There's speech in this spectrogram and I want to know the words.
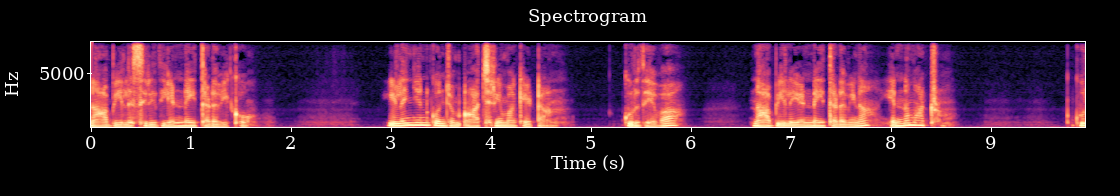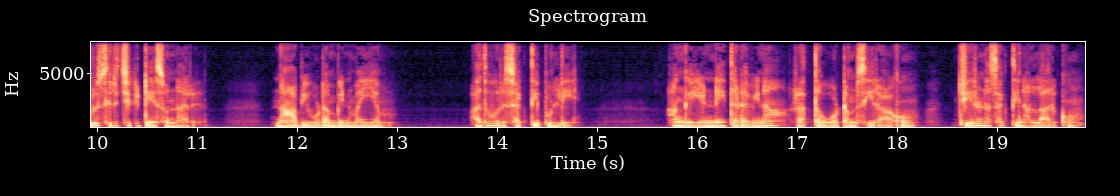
நாபியில் சிறிது எண்ணெய் தடவிக்கோ. இளைஞன் கொஞ்சம் ஆச்சரியமாக கேட்டான். குருதேவா நாபியில் எண்ணெய் தடவினா என்ன மாற்றம்? குரு சிரிச்சுக்கிட்டே சொன்னார். நாபி உடம்பின் மையம். அது ஒரு சக்தி புள்ளி. அங்கே எண்ணெய் தடவினா ரத்த ஓட்டம் சீராகும் ஜீரண சக்தி நல்லா இருக்கும்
